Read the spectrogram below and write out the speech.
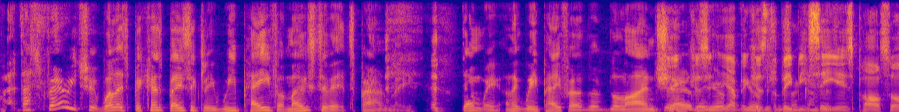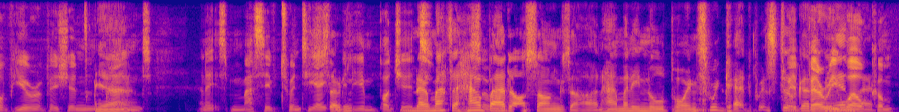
Well, That's very true. Well, it's because basically we pay for most of it, apparently, don't we? I think we pay for the, the lion's share of the Euro- yeah, because the Eurovision Song BBC is part of Eurovision Yeah. and and its massive twenty-eight So million budget. No matter how so on. bad our songs are and how many null points we get, we're still we're going be very welcome. there.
